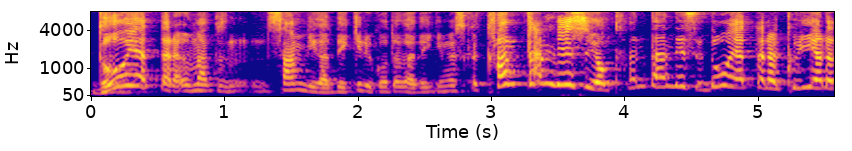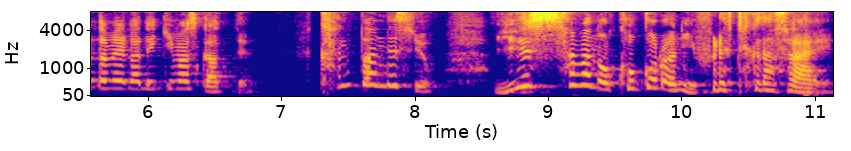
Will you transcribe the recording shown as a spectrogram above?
どうやったらうまく賛美ができることができますか？簡単ですよ。簡単です。どうやったら悔い改めができますかって。簡単ですよ。イエス様の心に触れてください。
